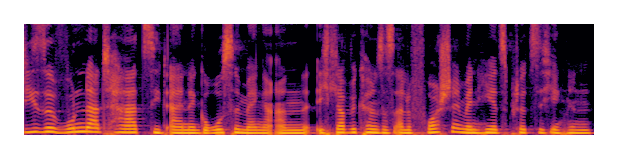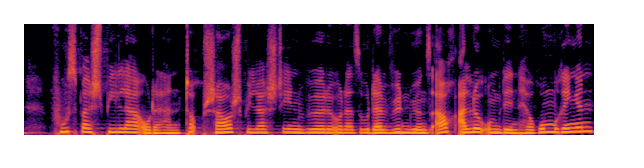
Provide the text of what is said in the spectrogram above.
Diese Wundertat zieht eine große Menge an. Ich glaube, wir können uns das alle vorstellen, wenn hier jetzt plötzlich irgendein Fußballspieler oder ein Top-Schauspieler stehen würde oder so, dann würden wir uns auch alle um den herumringen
